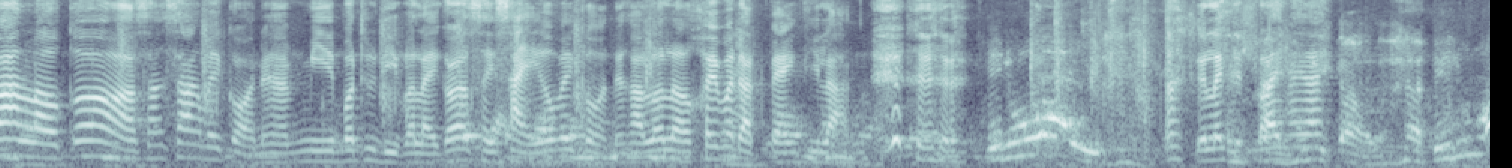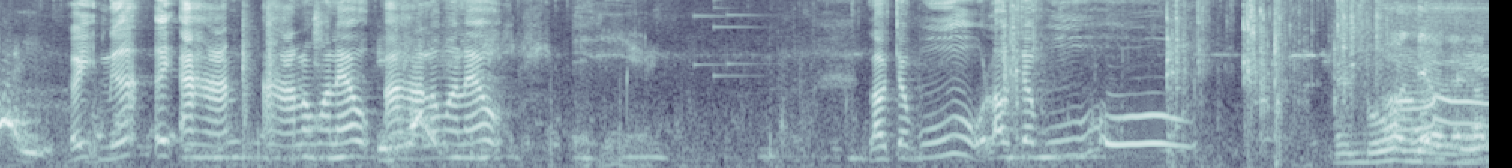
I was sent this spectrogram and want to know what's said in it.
บ้านเราก็สร้างๆไปก่อนนะครับ มีวัตถุดิบอะไรก็ใส่ๆเข้าไปก่อนนะครับ แล้วเราค่อยมาดัดแปลงทีหลัง ไปด้วยอะเกิดอะไรขึ้นไปไปไปก่อนไปด้วยเฮ้ยเนื้อเอ้ยอาหารอาหารเรามาแล้ว อาหารเรามาแล้ว เราจะบูเราจะบูเป็นบูคนเดียวเลยครับ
